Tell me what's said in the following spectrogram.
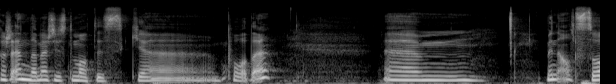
kanskje enda mer systematisk på det. Um, men altså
